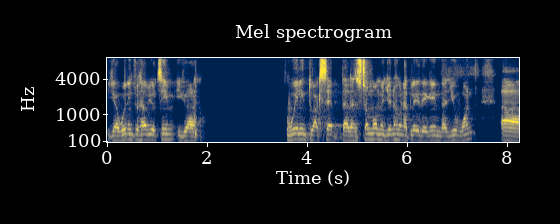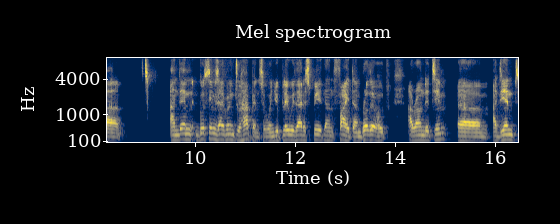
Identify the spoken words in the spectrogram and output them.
if you are willing to help your team, if you are willing to accept that in some moment you're not going to play the game that you want, uh, and then good things are going to happen. So when you play with that spirit and fight and brotherhood around the team, um, at the end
